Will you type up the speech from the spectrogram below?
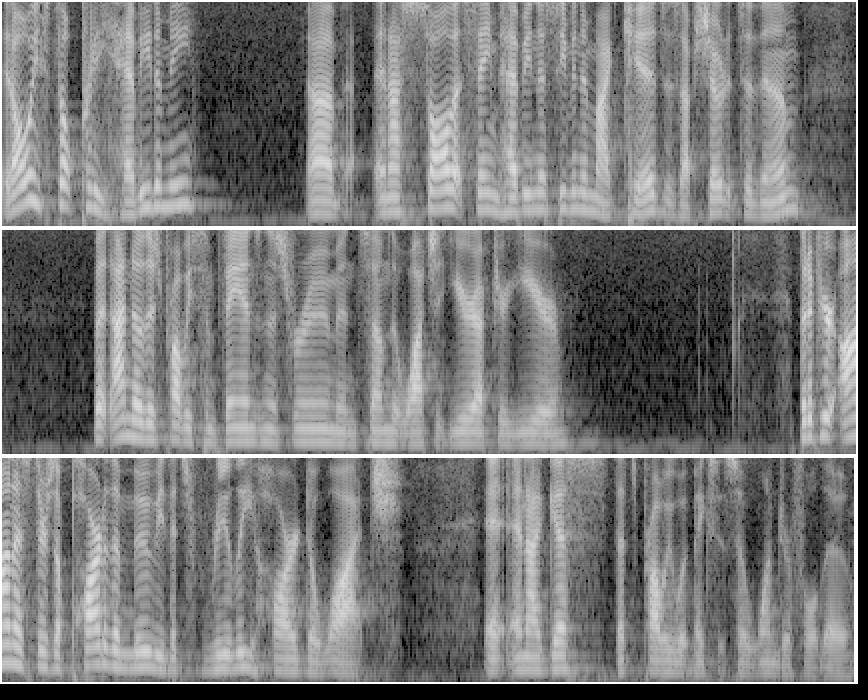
It always felt pretty heavy to me. Uh, and I saw that same heaviness even in my kids as I've showed it to them. But I know there's probably some fans in this room and some that watch it year after year. But if you're honest, there's a part of the movie that's really hard to watch. And, and I guess that's probably what makes it so wonderful, though.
